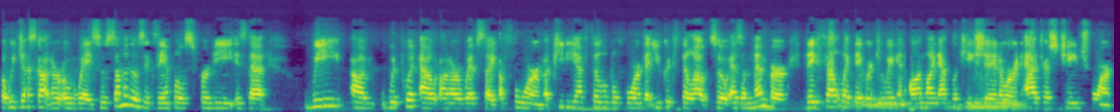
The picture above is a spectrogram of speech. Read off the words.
but we just got in our own way. So some of those examples for me is that we um, would put out on our website a form, a PDF fillable form that you could fill out. So as a member, they felt like they were doing an online application or an address change form.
